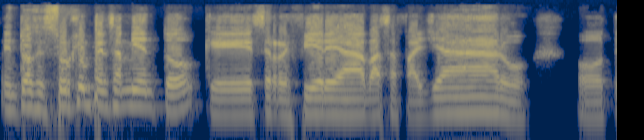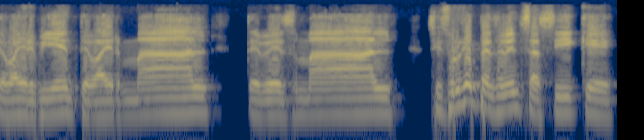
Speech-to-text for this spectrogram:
entonces surge un pensamiento que se refiere a vas a fallar o, te va a ir bien, te va a ir mal, te ves mal. Si surgen pensamientos así que,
